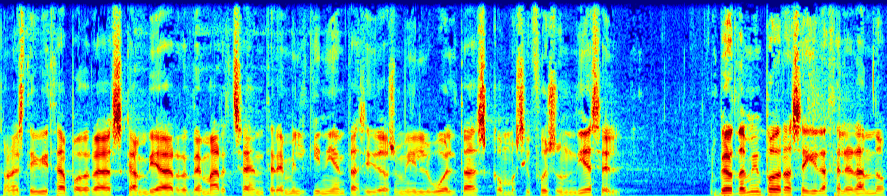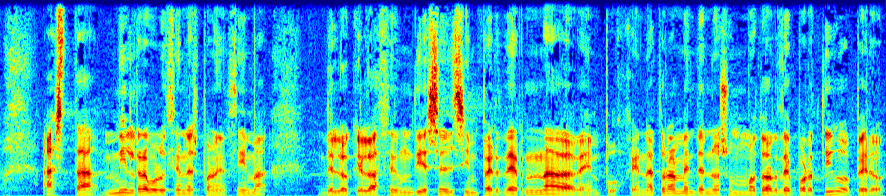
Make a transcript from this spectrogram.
Con este Ibiza podrás cambiar de marcha entre 1500 y 2000 vueltas como si fuese un diésel pero también podrá seguir acelerando hasta mil revoluciones por encima de lo que lo hace un diésel sin perder nada de empuje. Naturalmente no es un motor deportivo, pero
